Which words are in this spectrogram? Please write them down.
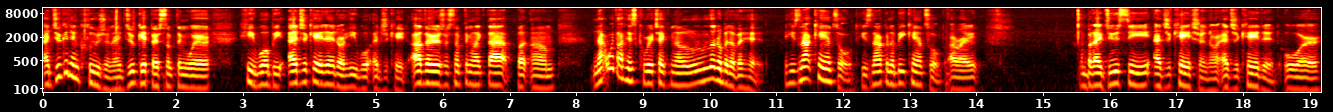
I do get inclusion. I do get there's something where he will be educated or he will educate others or something like that, but um, not without his career taking a little bit of a hit. He's not canceled. He's not going to be canceled, all right? But I do see education or educated or.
